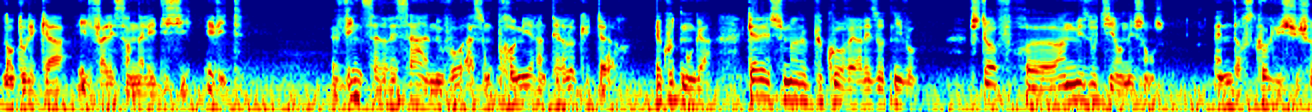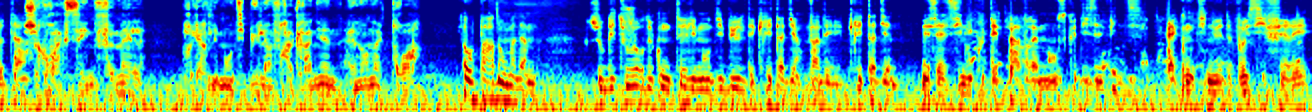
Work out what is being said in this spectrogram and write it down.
Dans tous les cas, il fallait s'en aller d'ici, et vite. Vince s'adressa à nouveau à son premier interlocuteur. Écoute mon gars, quel est le chemin le plus court vers les autres niveaux? Je t'offre euh, un de mes outils en échange. Endersko lui chuchota. Je crois que c'est une femelle. Regarde les mandibules infracrâniennes, elle en a que trois. Oh pardon madame, J'oublie toujours de compter les mandibules des critadiens, enfin des critadiennes. Mais celle-ci n'écoutait pas vraiment ce que disait Vince. Elle continuait de vociférer,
